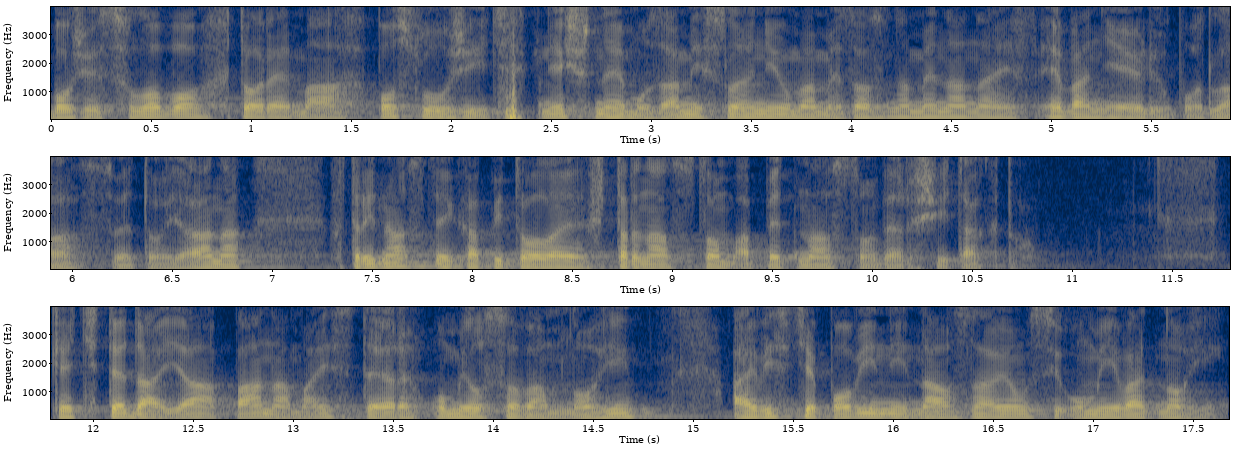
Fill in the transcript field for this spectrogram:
Božie slovo, ktoré má poslúžiť k dnešnému zamysleniu, máme zaznamenané v Evanieliu podľa Sv. Jána v 13. kapitole 14. a 15. verši takto. Keď teda ja, pána majster, umil som vám nohy, aj vy ste povinní navzájom si umývať nohy.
